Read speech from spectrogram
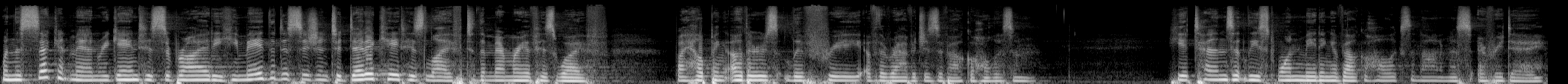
When the second man regained his sobriety, he made the decision to dedicate his life to the memory of his wife by helping others live free of the ravages of alcoholism. He attends at least one meeting of Alcoholics Anonymous every day.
